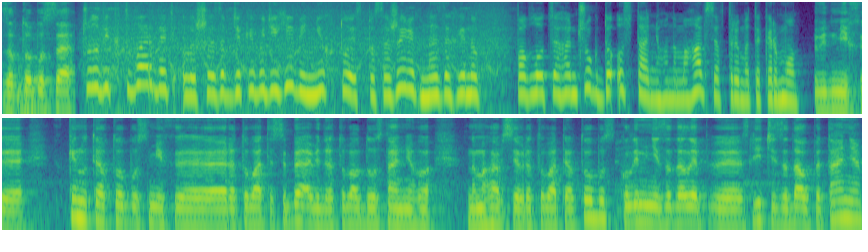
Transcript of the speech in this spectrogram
з автобуса. Чоловік твердить, лише завдяки водієві ніхто із пасажирів не загинув. Павло Циганчук до останнього намагався втримати кермо. Він міг е, кинути автобус, міг е, рятувати себе, а він рятував до останнього, намагався врятувати автобус. Коли мені задали е, слідчий задав питання.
